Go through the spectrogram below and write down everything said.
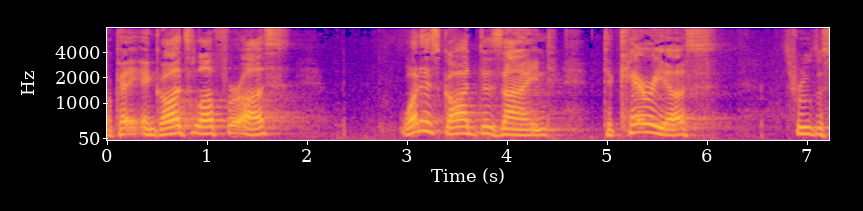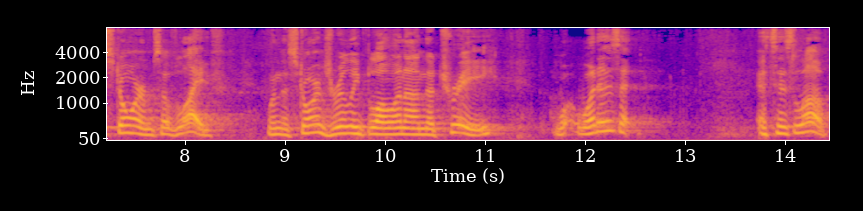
Okay, In God's love for us. What has God designed to carry us through the storms of life? when the storm's really blowing on the tree, wh- what is it? It's his love.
